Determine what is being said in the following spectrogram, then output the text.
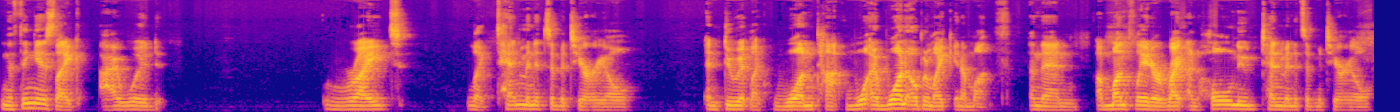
and the thing is, like, I would write like 10 minutes of material and do it like one time, one, one open mic in a month. And then a month later, write a whole new 10 minutes of material.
